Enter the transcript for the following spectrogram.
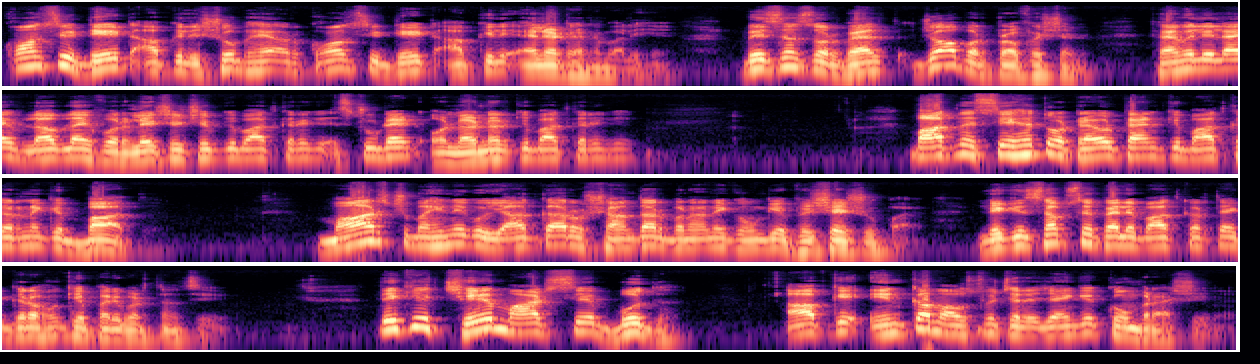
कौन सी डेट आपके लिए शुभ है और कौन सी डेट आपके लिए अलर्ट रहने वाली है? बिज़नेस और वेल्थ, जॉब और profession, family life, love life और रिलेशनशिप की बात करेंगे, स्टूडेंट और लर्नर की बात करेंगे। बाद में सेहत और ट्रैवल प्लान की बात करने के बाद, मार्च महीने को यादगार और शानदार बनाने के होंगे विशेष उपाय। लेकिन सबसे पहले बात करते हैं ग्रहों के परिवर्तन से। देखिए, छह मार्च से बुध आपके इनकम हाउस में चले जाएँगे कुंभ राशि में।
